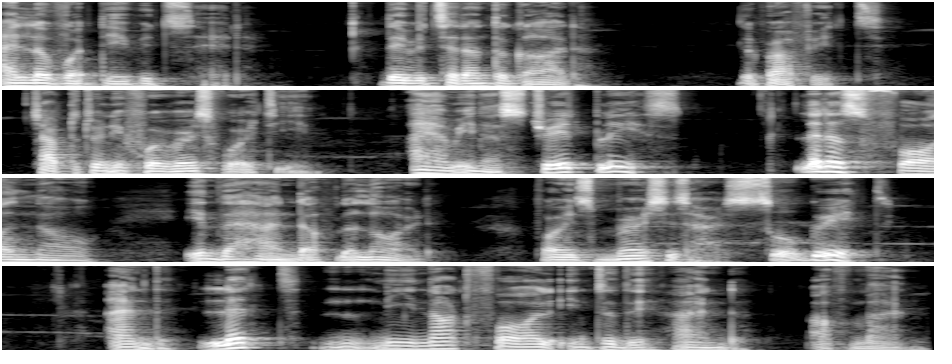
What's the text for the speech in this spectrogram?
I love what David said. David said unto Gad, the prophet, chapter 24, verse 14, I am in a straight place. Let us fall now in the hand of the Lord, for his mercies are so great and let me not fall into the hand of man.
